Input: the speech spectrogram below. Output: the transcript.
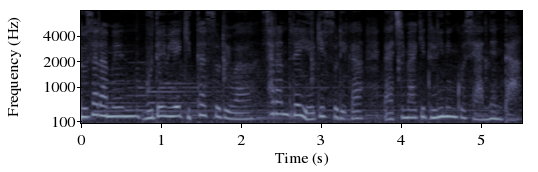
두 사람은 무대 위의 기타 소리와 사람들의 얘기 소리가 나지막이 들리는 곳에 앉는다.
